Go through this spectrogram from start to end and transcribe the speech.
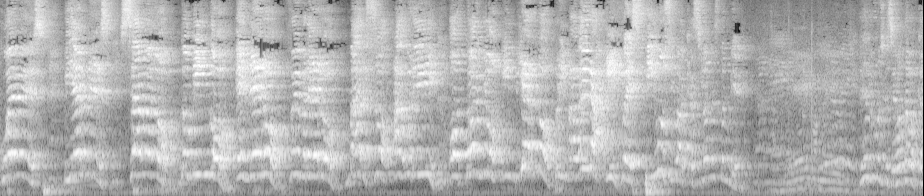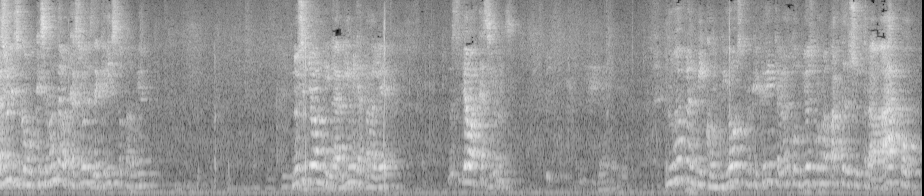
jueves, viernes, sábado, domingo, enero, febrero, marzo, abril, otoño, invierno, primavera y festivos y vacaciones también. Hay algunos que se van de vacaciones como que se van de vacaciones de Cristo también. No se llevan ni la Biblia para leer. No se llevan vacaciones. No hablan ni con Dios porque creen que hablar con Dios forma parte de su trabajo.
